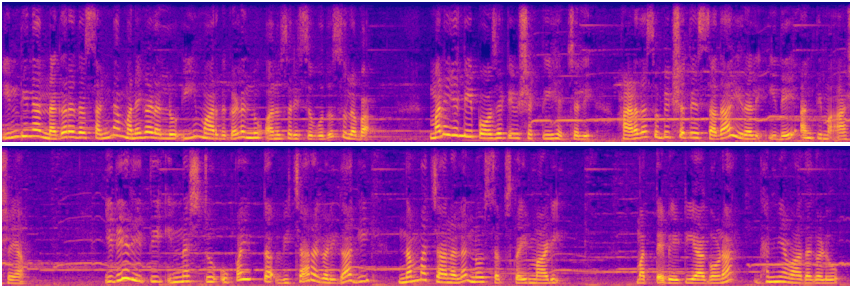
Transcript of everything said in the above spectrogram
ಇಂದಿನ ನಗರದ ಸಣ್ಣ ಮನೆಗಳಲ್ಲೂ ಈ ಮಾರ್ಗಗಳನ್ನು ಅನುಸರಿಸುವುದು ಸುಲಭ. ಮನೆಯಲ್ಲಿ ಪಾಸಿಟಿವ್ ಶಕ್ತಿ ಹೆಚ್ಚಲಿ ಹಣದ ಸುಭಿಕ್ಷತೆ ಸದಾ ಇರಲಿ, ಇದೇ ಅಂತಿಮ ಆಶಯ. ಇದೇ ರೀತಿ ಇನ್ನಷ್ಟು ಉಪಯುಕ್ತ ವಿಚಾರಗಳಿಗಾಗಿ ನಮ್ಮ ಚಾನಲನ್ನು ಸಬ್ಸ್ಕ್ರೈಬ್ ಮಾಡಿ. ಮತ್ತೆ ಭೇಟಿಯಾಗೋಣ. ಧನ್ಯವಾದಗಳು.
